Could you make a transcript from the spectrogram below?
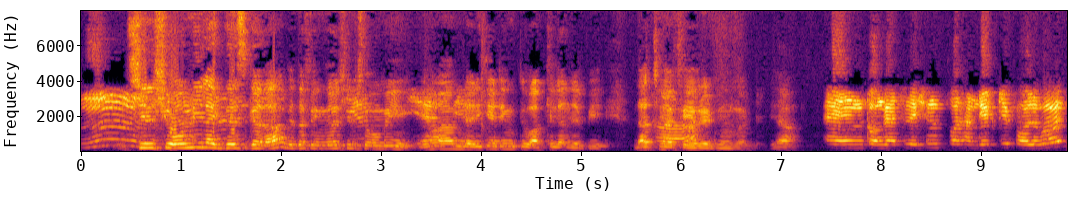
Mm. she'll show me like this gara with the finger. She'll show me. you know, I'm dedicating to Akhil and Jepi. That's my uh-huh. favorite moment. Yeah. And congratulations for 100k followers.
